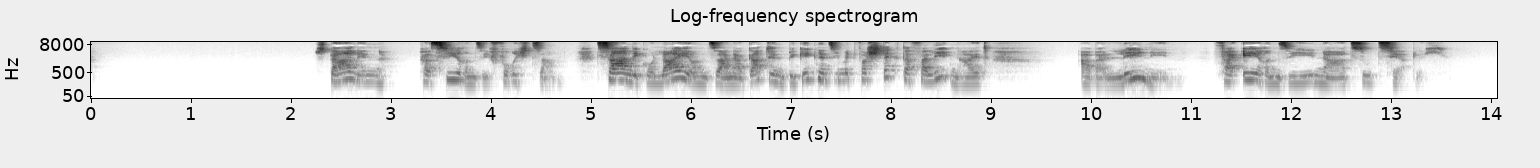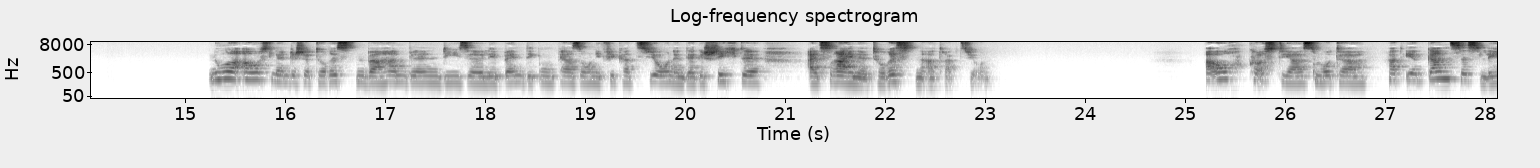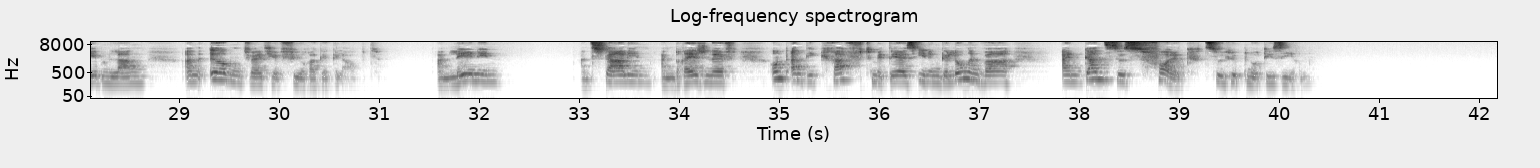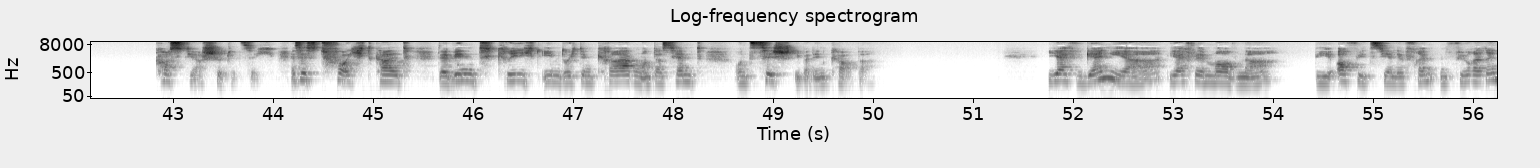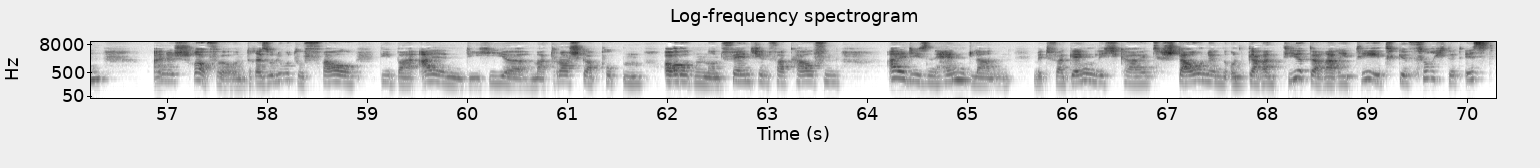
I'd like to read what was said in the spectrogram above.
Stalin passieren sie furchtsam. Zar Nikolai und seiner Gattin begegnen sie mit versteckter Verlegenheit, aber Lenin verehren sie nahezu zärtlich. Nur ausländische Touristen behandeln diese lebendigen Personifikationen der Geschichte als reine Touristenattraktion. Auch Kostias Mutter hat ihr ganzes Leben lang an irgendwelche Führer geglaubt. An Lenin, an Stalin, an Brezhnev und an die Kraft, mit der es ihnen gelungen war, ein ganzes Volk zu hypnotisieren. Kostja schüttelt sich. Es ist feuchtkalt, der Wind kriecht ihm durch den Kragen und das Hemd und zischt über den Körper. Jewgenia Jefremowna, die offizielle Fremdenführerin, eine schroffe und resolute Frau, die bei allen, die hier Matroschka-Puppen, Orden und Fähnchen verkaufen, all diesen Händlern mit Vergänglichkeit, Staunen und garantierter Rarität gefürchtet ist,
